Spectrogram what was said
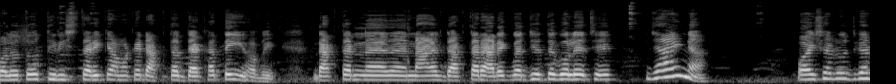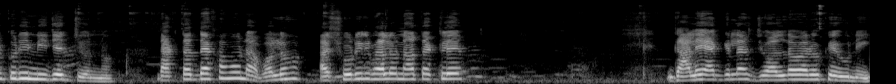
বলো তো? তিরিশ তারিখে আমাকে ডাক্তার দেখাতেই হবে। ডাক্তার না ডাক্তার আরেকবার যেতে বলেছে। যাই না, পয়সা রোজগার করি নিজের জন্য। ডাক্তার দেখাবো না, বলো। আর শরীর ভালো না থাকলে গালে এক গ্লাস জল দেওয়ারও কেউ নেই।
